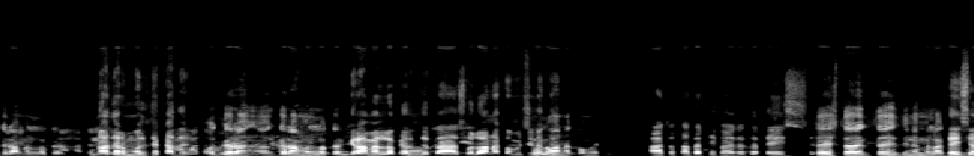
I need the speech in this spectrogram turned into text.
গ্রামের লোকের। উনাদের বলতে কাদের? ও গ্রা- গ্রামের লোকের। গ্রামের লোকের হ্যাঁ। যেটা ষোলো আনা কমিটি ষোলো নাকি? আনা কমিটি। আচ্ছা তাতে ঠিক হয়ে যাচ্ছে তেইশ তেইশ তারিখ তেইশ দিনে মেলা করবে। তেইশে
